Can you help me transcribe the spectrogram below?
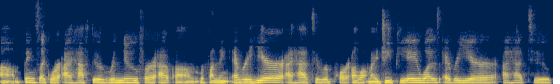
um, things like where I have to renew for uh, um, refunding every year. I had to report on what my GPA was every year. I had to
